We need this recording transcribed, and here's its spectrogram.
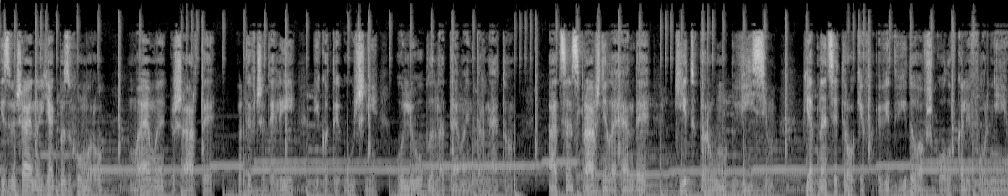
І, звичайно, як без гумору, меми, жарти, коти вчителі і коти учні улюблена тема інтернету. А це справжні легенди Кіт Рум 8. 15 років відвідував школу в Каліфорнії.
